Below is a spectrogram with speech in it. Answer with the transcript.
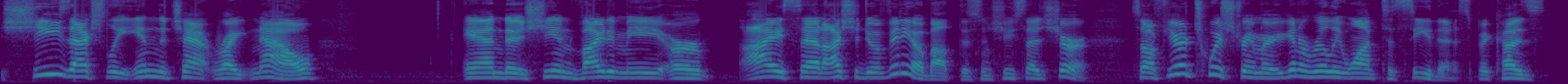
she's actually in the chat right now, and uh, she invited me, or I said I should do a video about this, and she said sure. So if you're a Twitch streamer, you're going to really want to see this because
